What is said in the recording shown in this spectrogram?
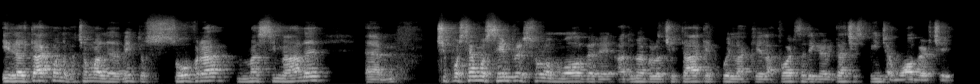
in realtà quando facciamo allenamento sovra massimale ehm, ci possiamo sempre solo muovere ad una velocità che è quella che la forza di gravità ci spinge a muoverci.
